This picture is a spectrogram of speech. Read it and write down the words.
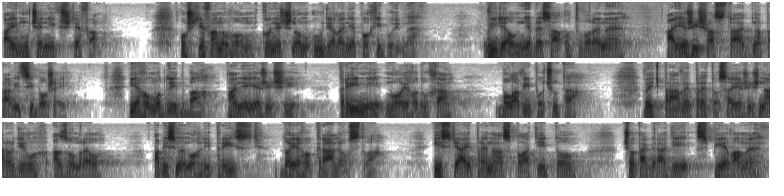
aj mučeník Štefan. O Štefanovom konečnom údele nepochybujme. Videl nebesa otvorené a Ježiša stáť na pravici Božej. Jeho modlitba, Pane Ježiši, príjmi môjho ducha, bola vypočutá. Veď práve preto sa Ježiš narodil a zomrel, aby sme mohli prísť do jeho kráľovstva. Isté aj pre nás platí to, čo tak radi spievame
